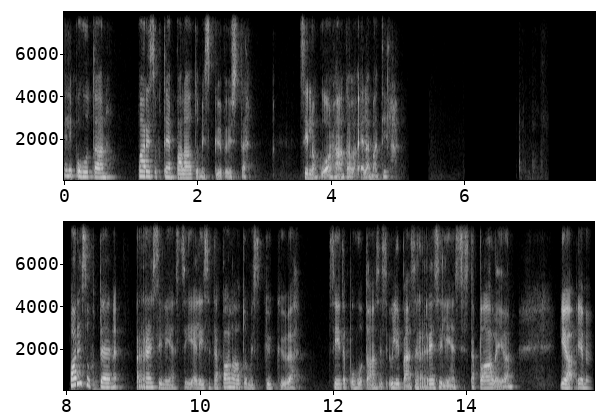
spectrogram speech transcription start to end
Eli puhutaan parisuhteen palautumiskyvystä silloin, kun on hankala elämäntila. Parisuhteen resilienssi, eli sitä palautumiskykyä, siitä puhutaan siis ylipäänsä resilienssistä paljon. Ja, ja me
